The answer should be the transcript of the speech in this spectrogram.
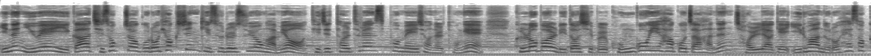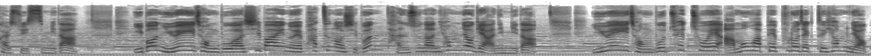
이는 UAE가 지속적으로 혁신 기술을 수용하며 디지털 트랜스포메이션을 통해 글로벌 리더십을 공고히 하고자 하는 전략의 일환으로 해석할 수 있습니다. 이번 UAE 정부와 시바이누의 파트너십은 단순한 협력이 아닙니다. UAE 정부 최초의 암호화폐 프로젝트 협력,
